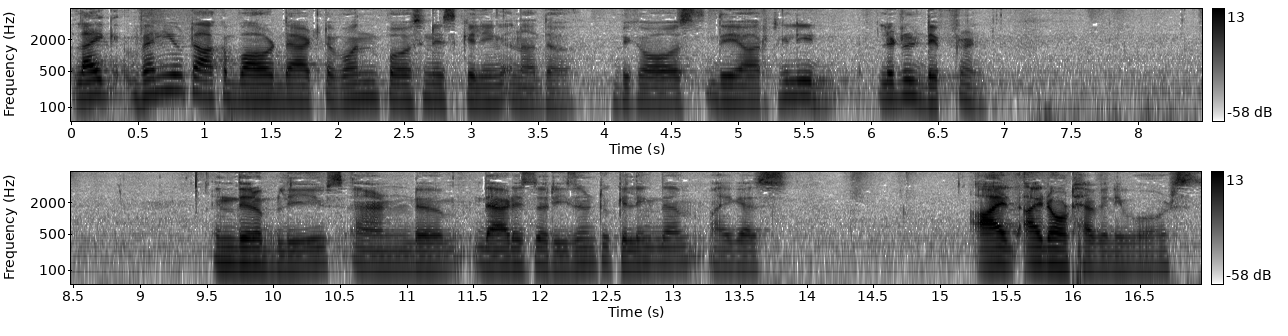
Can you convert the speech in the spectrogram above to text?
like when you talk about that one person is killing another because they are really little different in their beliefs and um, that is the reason to killing them i guess. I i don't have any words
